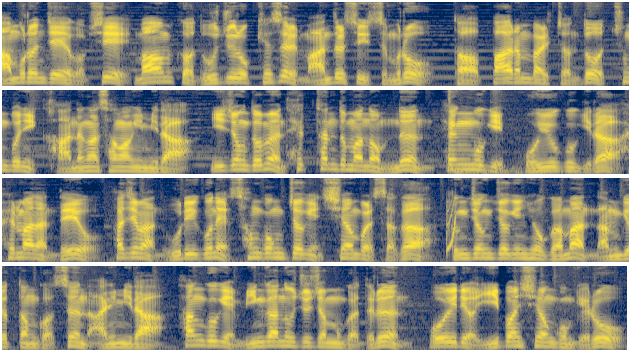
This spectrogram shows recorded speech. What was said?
아무런 제약 없이 마음껏 우주 로켓을 만들 수 있으므로 더 빠른 발전도 충분히 가능한 상황입니다. 이 정도면 핵탄두만 없는 핵무기 보유국이라 할 만한데요. 하지만 우리 군의 성공적인 시험 발사가 긍정적인 효과만 남겼던 것은 아닙니다. 한국의 민간 우주 전문가들은 오히려 이번 시험 공개로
